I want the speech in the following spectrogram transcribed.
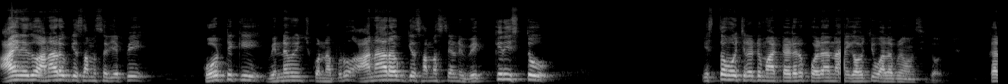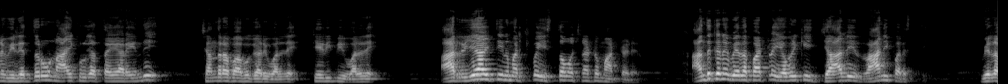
ఆయన ఏదో అనారోగ్య సమస్య చెప్పి కోర్టుకి విన్నవించుకున్నప్పుడు అనారోగ్య సమస్యలను వెక్కిరిస్తూ ఇష్టం వచ్చినట్టు మాట్లాడారు కొడా నాని కావచ్చు వల్లభ వంశీ కావచ్చు. కానీ వీరిద్దరూ నాయకుడిగా తయారైంది చంద్రబాబు గారి వల్లే టీడీపీ వల్లే. ఆ రియాలిటీని మర్చిపోయి ఇష్టం వచ్చినట్టు మాట్లాడారు. అందుకనే వీళ్ళ పట్ల ఎవరికి జాలి రాని పరిస్థితి. వీళ్ళ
